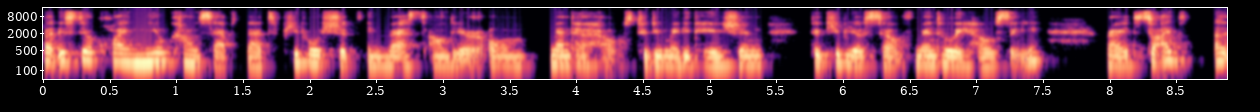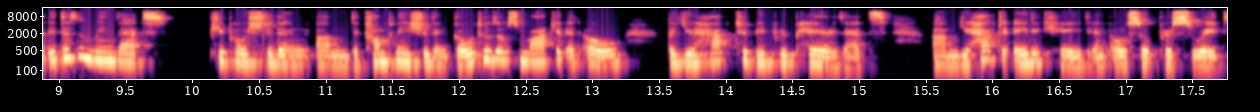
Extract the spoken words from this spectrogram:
but it's still quite new concept that people should invest on their own mental health to do meditation to keep yourself mentally healthy right? So I, uh, it doesn't mean that people shouldn't um, the company shouldn't go to those market at all but you have to be prepared that um, you have to educate and also persuade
